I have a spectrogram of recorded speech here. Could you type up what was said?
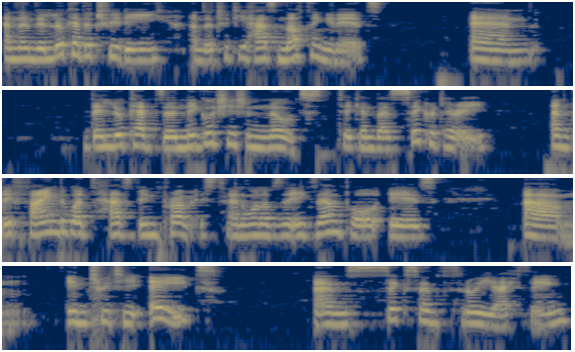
and then they look at the treaty and the treaty has nothing in it and they look at the negotiation notes taken by the secretary and they find what has been promised. And one of the example is um, in treaty 8 and 6 and 3 i think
